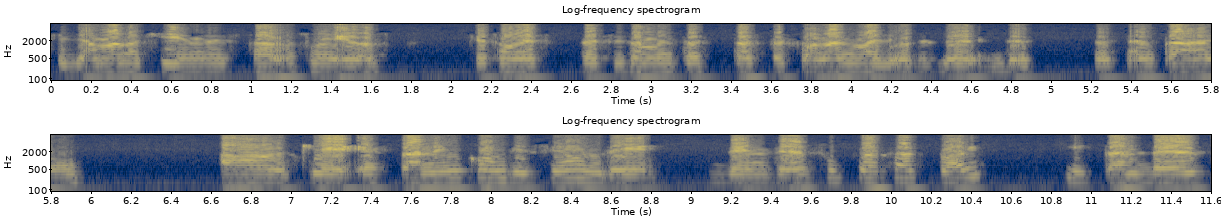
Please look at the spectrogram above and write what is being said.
que llaman aquí en Estados Unidos, que son precisamente estas personas mayores de, 60 años, uh, que están en condición de vender su casa actual y tal vez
